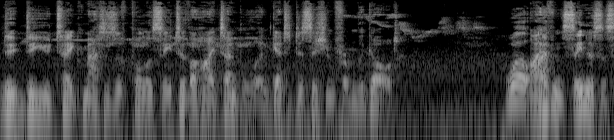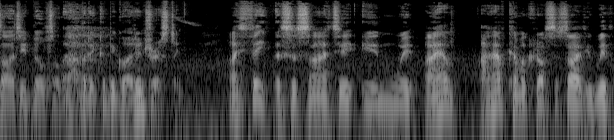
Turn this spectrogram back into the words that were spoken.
do do you take matters of policy to the high temple and get a decision from the god? Well, I haven't seen a society built on that, but it could be quite interesting. I think a society in which I have I have come across society with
